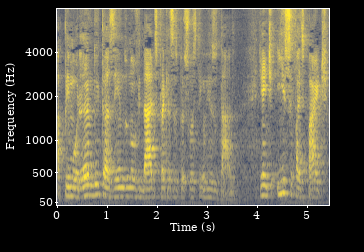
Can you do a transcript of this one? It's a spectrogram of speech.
aprimorando e trazendo novidades para que essas pessoas tenham resultado. Gente, isso faz parte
